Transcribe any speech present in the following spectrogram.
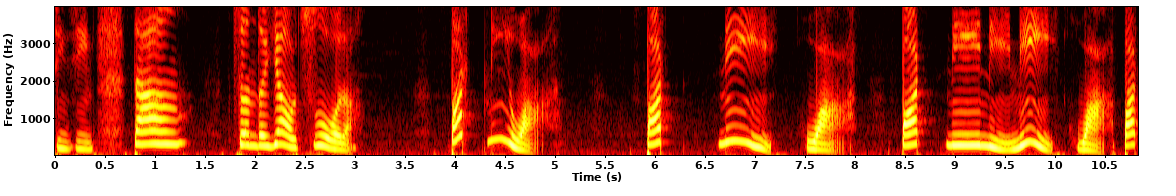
จริงๆ，当真的要做的，บัดนี้ว่ะ。but 你哇，but 你你你 哇，but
